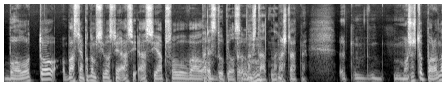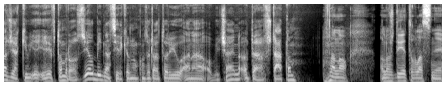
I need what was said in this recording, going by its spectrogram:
bolo to, vlastne a potom si vlastne asi, asi absolvoval... Prestúpil som na mhm, štátne. Na štátne. Môžeš to porovnať, že aký je v tom rozdiel byť na cirkevnom konzervatóriu a na obyčajnom, teda v štátnom? No, no, ono vždy je to vlastne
